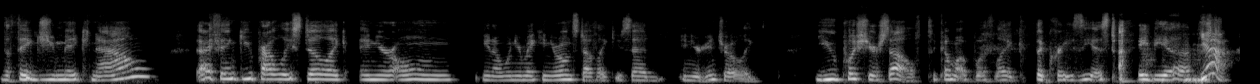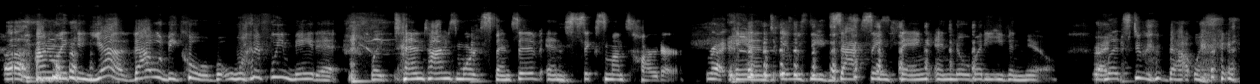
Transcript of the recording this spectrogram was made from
the things you make now. I think you probably still like in your own, you know, when you're making your own stuff, like you said in your intro, like you push yourself to come up with like the craziest idea. Yeah. Um, I'm like, yeah, that would be cool. But what if we made it like 10 times more expensive and six months harder? Right. And it was the exact same thing and nobody even knew. Right. Let's do it that way. and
